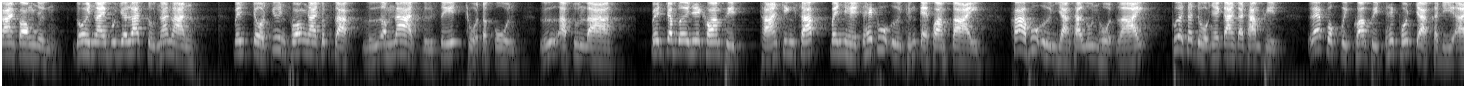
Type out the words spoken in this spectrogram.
การกองหนึ่ง โดยนายบุญยรัตน์สุนนันท์เป็นโจทยื่นฟ้องนายสมศักดิ์หรืออำนาจหรือซีดชั่วตระกูล หรืออับดุลลา เป็นจำเลยในความผิด ฐานชิงทรัพย์เป็นเหตุให้ผู้อื่นถึงแก่ความตาย ฆ่าผู้อื่นอย่างทารุณโหดร้าย เพื่อสะดวกในการกระทำผิด และปกปิดความผิดให้พ้นจากคดีอา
